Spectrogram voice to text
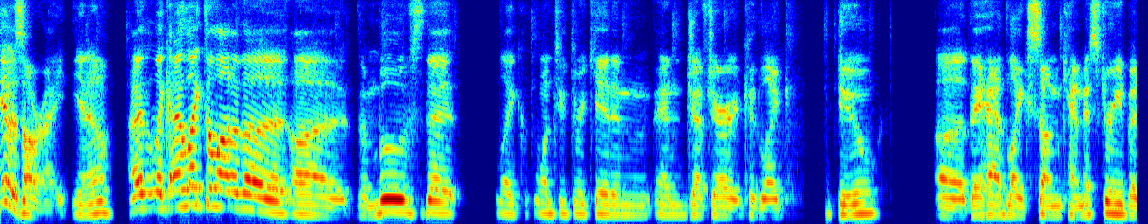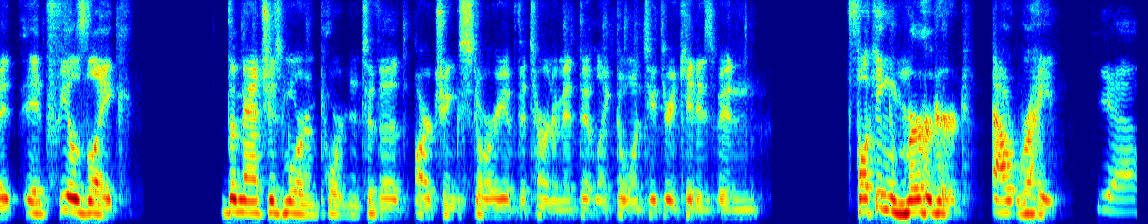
it was all right, you know. I like I liked a lot of the uh the moves that like 123 kid and and Jeff Jarrett could like do uh they had like some chemistry but it it feels like the match is more important to the arching story of the tournament that like the 123 kid has been fucking murdered outright yeah.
